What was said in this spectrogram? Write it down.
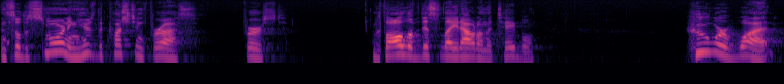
And so this morning, here's the question for us first with all of this laid out on the table, who or what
